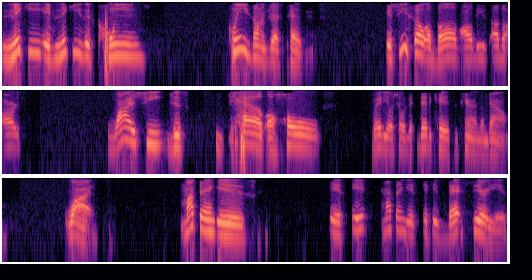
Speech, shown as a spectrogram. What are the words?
Nikki. If Nikki's this queen, queens don't address peasants. If she's so above all these other artists, why is she just have a whole radio show de- dedicated to tearing them down? Why? My thing is, if it, my thing is, if it's that serious,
